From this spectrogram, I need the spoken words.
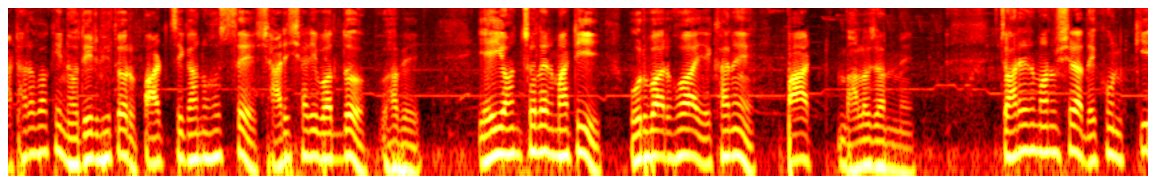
আঠারো বাকি নদীর ভিতর পাট চিগানো হচ্ছে সারি সারিবদ্ধ ভাবে এই অঞ্চলের মাটি উর্বর হওয়ায় এখানে পাট ভালো জন্মে। চরের মানুষেরা দেখুন কি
